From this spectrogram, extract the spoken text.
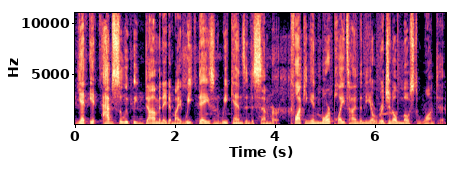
Yet it absolutely dominated my weekdays and weekends in December, clocking in more playtime than the original Most Wanted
